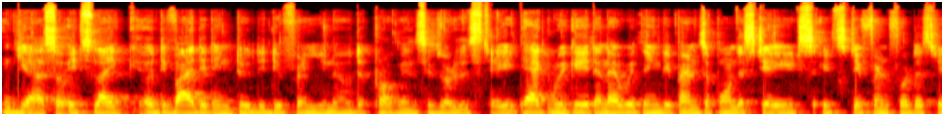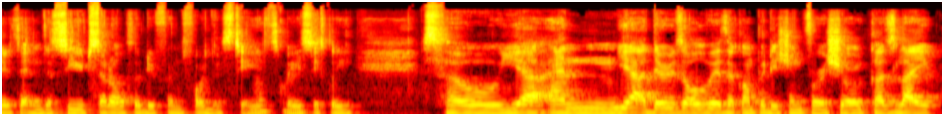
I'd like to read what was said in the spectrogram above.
yeah, so it's like uh, divided into the different you know the provinces or the state aggregate and everything depends upon the states. It's different for the states, and the seats are also different for the states basically. So yeah, and yeah, there is always a competition for sure because like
